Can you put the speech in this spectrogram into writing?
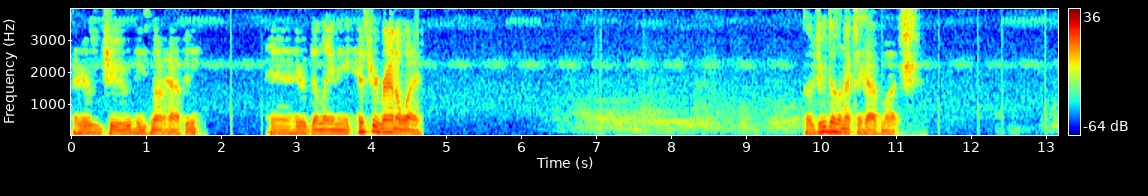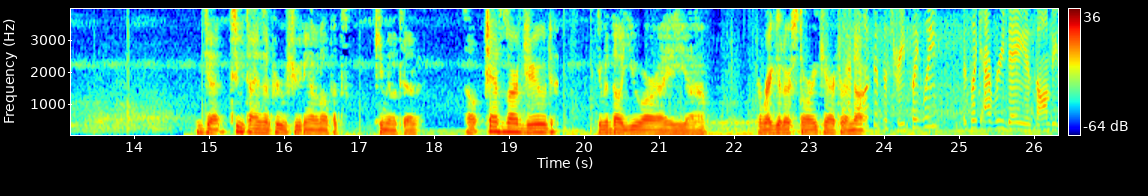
Here's Jude. He's not happy. And here's Delaney. History ran away. So Jude doesn't actually have much. He's got two times improved shooting. I don't know if it's cumulative. So chances are Jude, even though you are a, uh, a regular story character and not looked at the streets lately? It's like every day is zombie.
